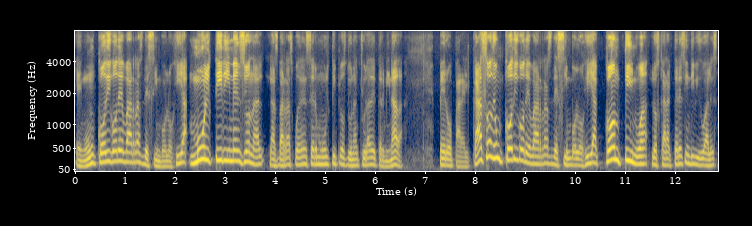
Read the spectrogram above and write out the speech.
en un código de barras de simbología multidimensional, las barras pueden ser múltiplos de una anchura determinada. Pero para el caso de un código de barras de simbología continua, los caracteres individuales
